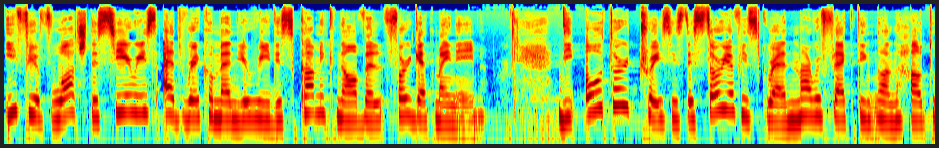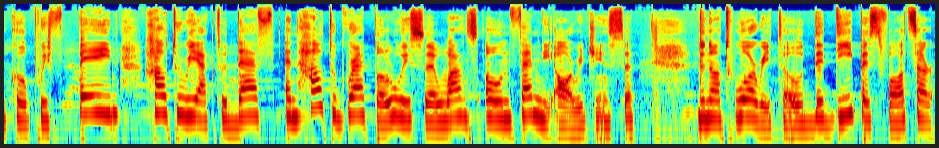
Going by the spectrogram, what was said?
if you've watched the series, I'd recommend you read his comic novel, Forget My Name. The author traces the story of his grandma, reflecting on how to cope with pain, how to react to death, and how to grapple with uh, one's own family origins. Do not worry though, the deepest thoughts are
